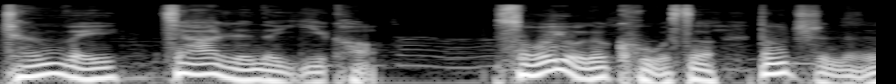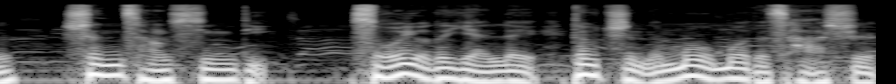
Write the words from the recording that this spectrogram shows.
成为家人的依靠。所有的苦涩都只能深藏心底，所有的眼泪都只能默默的擦拭。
